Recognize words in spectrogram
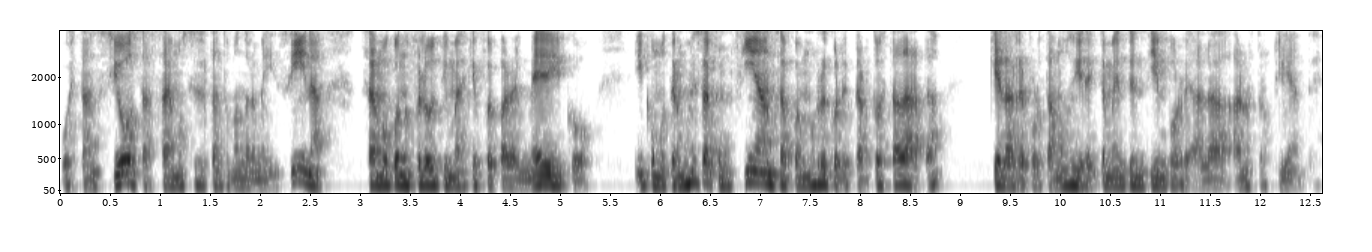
o está ansiosa, sabemos si se están tomando la medicina, sabemos cuándo fue la última vez que fue para el médico. Y como tenemos esa confianza, podemos recolectar toda esta data que la reportamos directamente en tiempo real a, nuestros clientes.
